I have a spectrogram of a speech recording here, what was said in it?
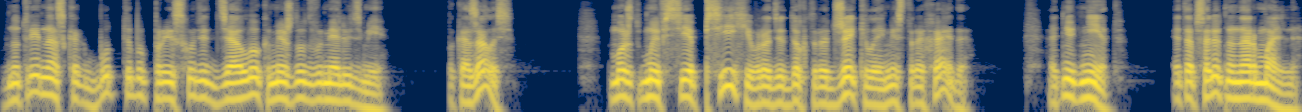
внутри нас как будто бы происходит диалог между двумя людьми. Показалось? Может, мы все психи, вроде доктора Джекила и мистера Хайда? Отнюдь нет. Это абсолютно нормально,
